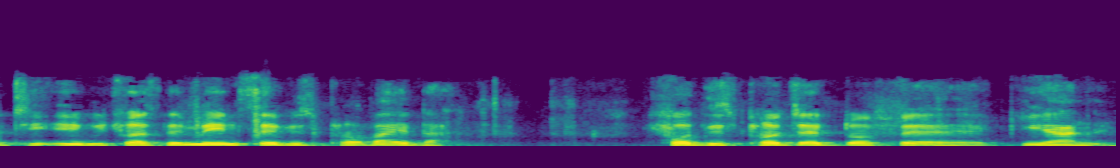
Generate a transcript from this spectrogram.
LTE, which was the main service provider for this project of uh, Giyani.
